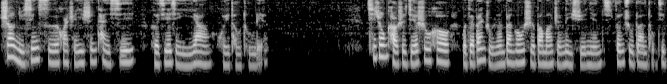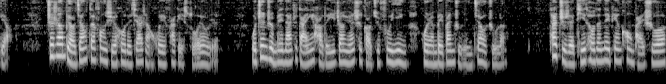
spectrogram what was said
少女心思化成一声叹息，和街景一样灰头土脸。期中考试结束后，我在班主任办公室帮忙整理学年分数段统计表。这张表将在放学后的家长会发给所有人。我正准备拿着打印好的一张原始稿去复印，忽然被班主任叫住了。他指着题头的那片空白说：“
